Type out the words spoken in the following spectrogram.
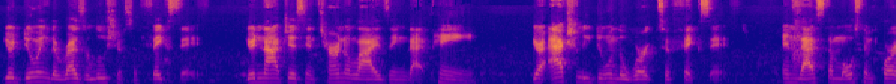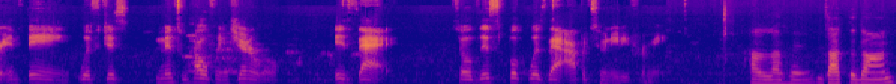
you're doing the resolution to fix it. You're not just internalizing that pain, you're actually doing the work to fix it. And that's the most important thing with just mental health in general is that. So this book was that opportunity for me. I love it. Dr. Dawn?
